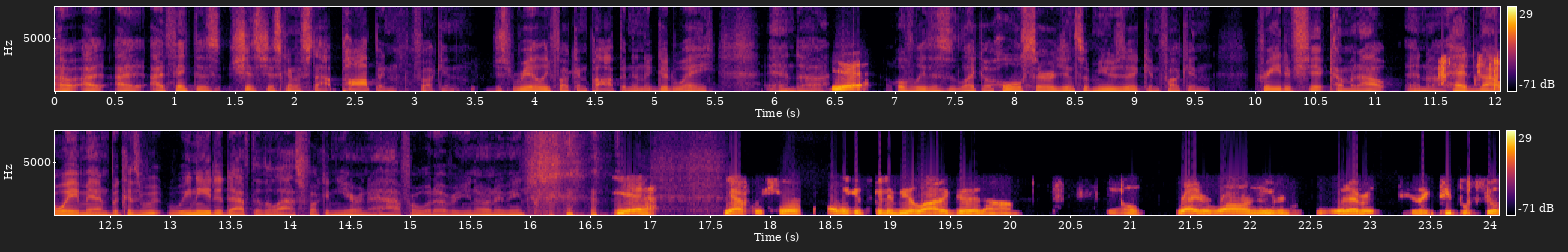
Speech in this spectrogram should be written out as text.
I I I- think this shit's just going to stop popping, fucking, just really fucking popping in a good way, and uh, Yeah. hopefully this is like a whole surgence of music and fucking creative shit coming out and uh, heading our way, man, because we we need it after the last fucking year and a half or whatever. You know what I mean? Yeah, yeah, for sure. I think it's going to be a lot of good. Um, you know, right or wrong, even whatever. Like people feel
